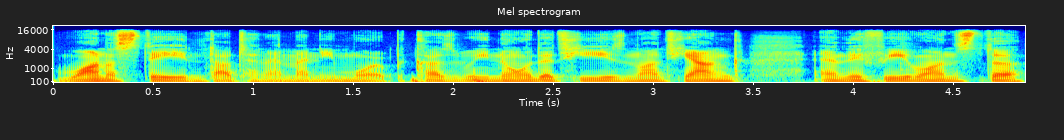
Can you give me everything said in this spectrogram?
want to stay in Tottenham anymore because we know that he is not young, and if he wants to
